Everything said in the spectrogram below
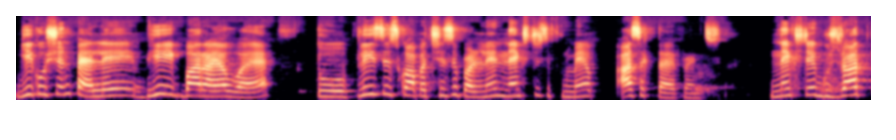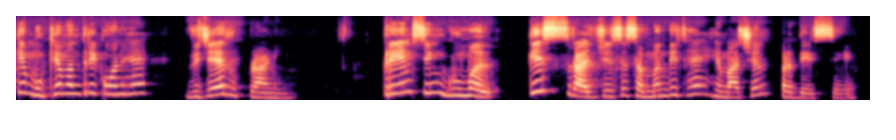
ये क्वेश्चन पहले भी एक बार आया हुआ है तो प्लीज़ इसको आप अच्छे से पढ़ लें। नेक्स्ट शिफ्ट में आ सकता है फ्रेंड्स नेक्स्ट है, गुजरात के मुख्यमंत्री कौन है? विजय रूपाणी प्रेम सिंह घूमल किस राज्य से संबंधित है? हिमाचल प्रदेश से।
